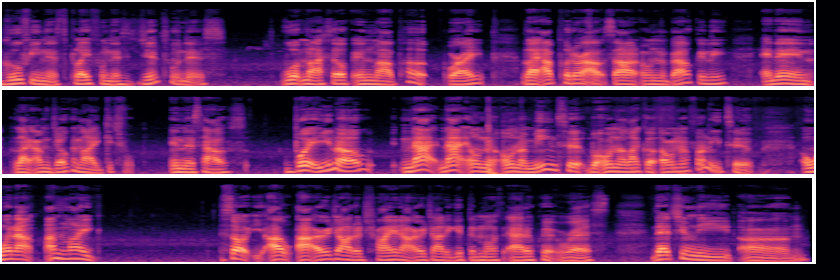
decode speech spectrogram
goofiness, playfulness, gentleness with myself and my pup, right? Like I put her outside on the balcony, and then like I'm joking, like get you in this house, but you know, not not on a on a mean tip, but on a like a on a funny tip. When I I'm like, so I, I urge y'all to try it. I urge y'all to get the most adequate rest that you need um,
